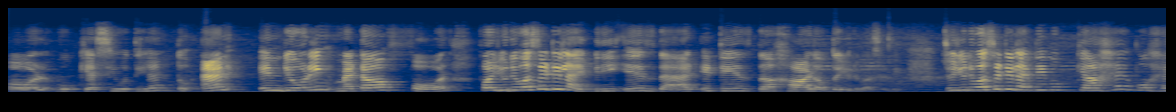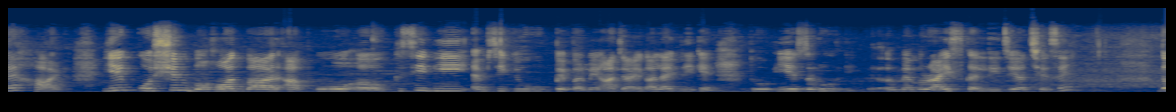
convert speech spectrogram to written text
और वो कैसी होती है? तो an enduring metaphor for university library is that it is the heart of the university. जो यूनिवर्सिटी लाइब्रेरी वो क्या है? वो है हार्ड ये क्वेश्चन बहुत बार आपको किसी भी एमसीक्यू पेपर में आ जाएगा लाइब्रेरी के तो ये ज़रूर मेमोराइज कर लीजिए अच्छे से। The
